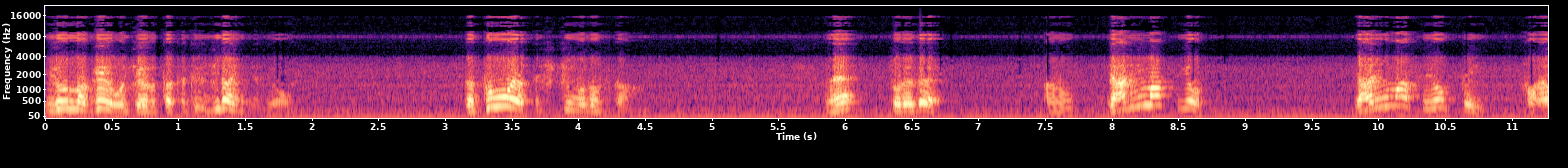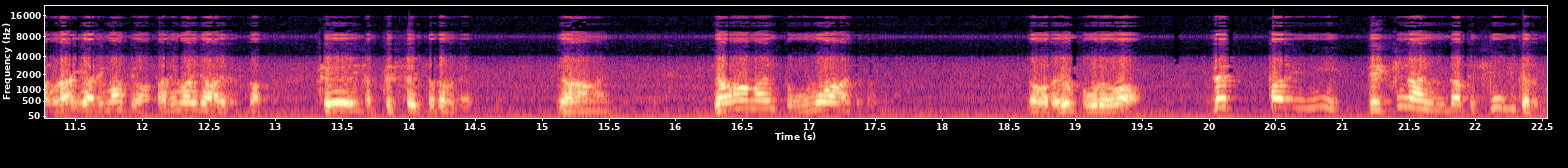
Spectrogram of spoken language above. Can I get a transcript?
いろんな芸を教えるったってできないんですよ。だどうやって引き戻すか。ねそれであのやりますよ。やりますよってそれぐらいやりますよ。当たり前じゃないですか。経営者絶対言っちゃダメだよ。やらないんですやらないと思わないとダメだ。からよく俺は絶対にできないんだって信じてるの。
